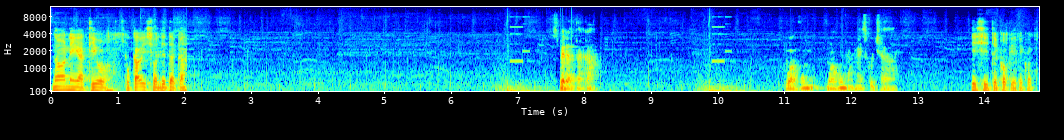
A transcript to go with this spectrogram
No, negativo. Poca visual desde acá. Espérate acá. Guajuma, Guajuma, ¿me escucha? Sí, sí, te copio, te copio.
